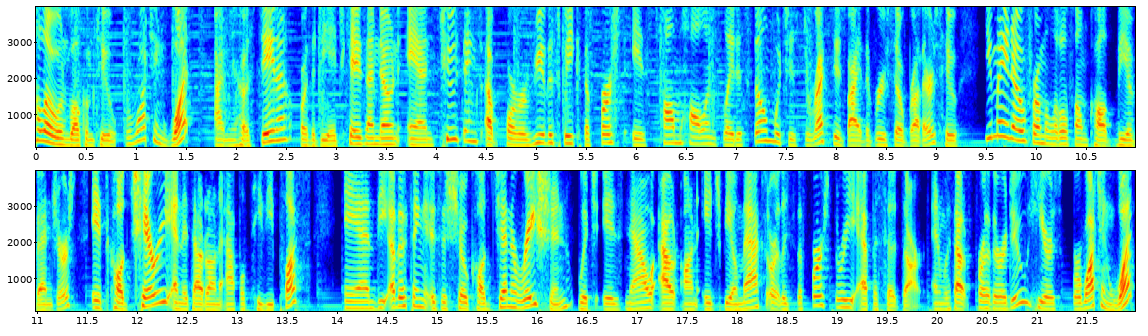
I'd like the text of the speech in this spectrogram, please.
Hello and welcome to We're Watching What? I'm your host Dana, or the DHK as I'm known, and two things up for review this week. The first is Tom Holland's latest film, which is directed by the Russo brothers, who you may know from a little film called The Avengers. It's called Cherry, and it's out on Apple TV Plus. And the other thing is a show called Generation, which is now out on HBO Max, or at least the first three episodes are. And without further ado, here's We're Watching What?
